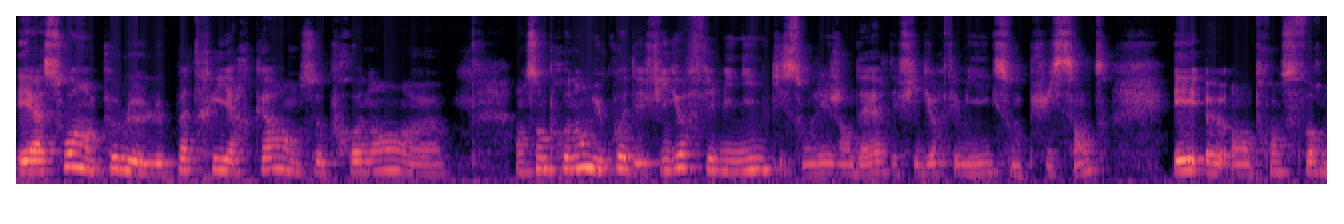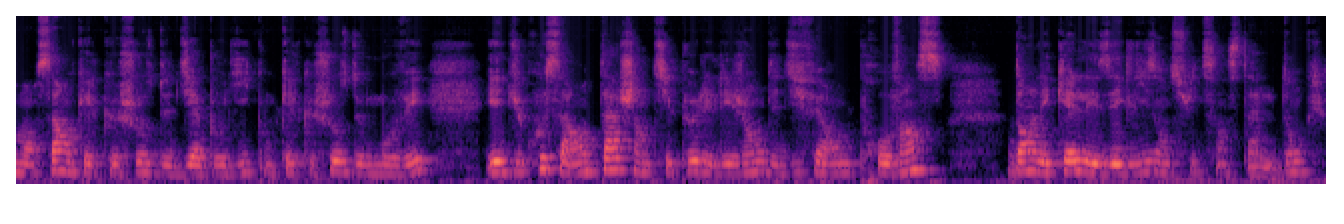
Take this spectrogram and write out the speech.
et assoit un peu le, patriarcat en se prenant euh, en s'en prenant du coup à des figures féminines qui sont légendaires, des figures féminines qui sont puissantes et euh, en transformant ça en quelque chose de diabolique, en quelque chose de mauvais et du coup ça entache un petit peu les légendes des différentes provinces dans lesquelles les églises ensuite s'installent. Donc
